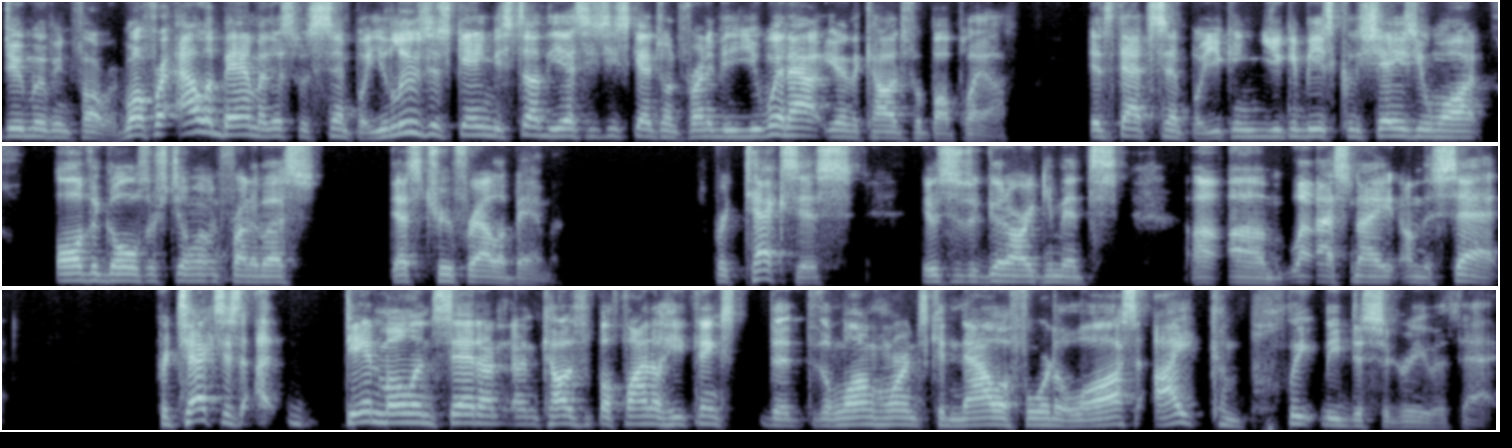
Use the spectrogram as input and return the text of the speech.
do moving forward? Well, for Alabama, this was simple. You lose this game, you still have the SEC schedule in front of you. You went out, you're in the college football playoff. It's that simple. You can you can be as cliche as you want. All the goals are still in front of us. That's true for Alabama. For Texas, this is a good argument um, last night on the set. For Texas, Dan Mullen said on, on college football final he thinks that the Longhorns can now afford a loss. I completely disagree with that.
